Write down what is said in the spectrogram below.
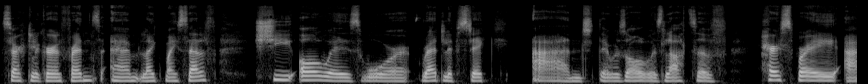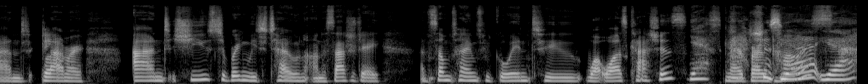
circle of girlfriends um, like myself. She always wore red lipstick and there was always lots of hairspray and glamour. And she used to bring me to town on a Saturday and sometimes we'd go into what was Cash's. Yes, now Cash's, yeah, yeah.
